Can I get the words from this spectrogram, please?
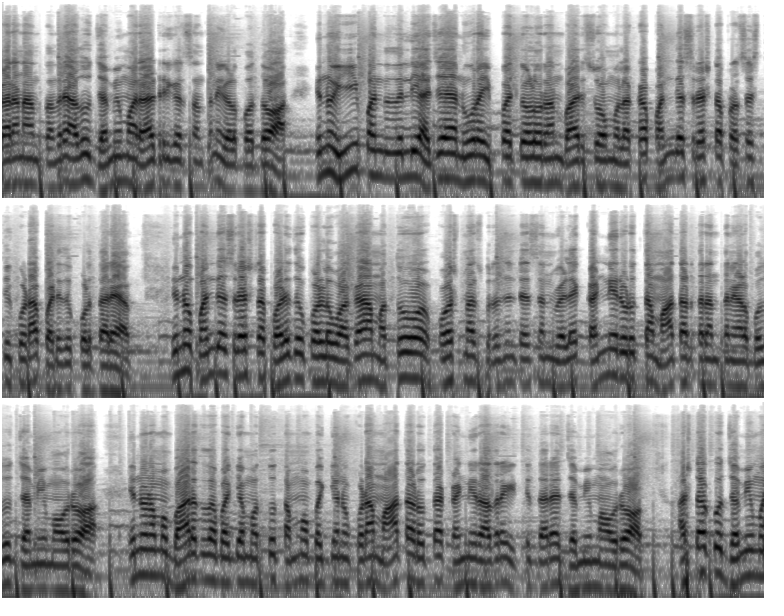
ಕಾರಣ ಅಂತಂದ್ರೆ ಅದು ಜಮೀಮಾ ರಾಡ್ರಿಗರ್ಸ್ ಅಂತಾನೆ ಹೇಳ್ಬೋದು. ಇನ್ನು ಈ ಪಂದ್ಯದಲ್ಲಿ ಅಜಯ ನೂರ ಇಪ್ಪತ್ತೇಳು ರನ್ ಬಾರಿಸುವ ಮೂಲಕ ಪಂದ್ಯ ಶ್ರೇಷ್ಠ ಪ್ರಶಸ್ತಿ ಕೂಡ ಪಡೆದುಕೊಳ್ತಾರೆ. ಇನ್ನು ಪಂದ್ಯ ಶ್ರೇಷ್ಠ ಪಡೆದುಕೊಳ್ಳುವಾಗ ಮತ್ತು ಪೋಸ್ಟ್ ಮ್ಯಾಚ್ ಪ್ರೆಸೆಂಟೇಷನ್ ವೇಳೆ ಕಣ್ಣೀರಿಡುತ್ತಾ ಮಾತಾಡ್ತಾರೆ ಅಂತಾನೆ ಹೇಳ್ಬೋದು ಜಮೀಮ್ ಅವರು. ಇನ್ನು ನಮ್ಮ ಭಾರತದ ಬಗ್ಗೆ ಮತ್ತು ತಮ್ಮ ಬಗ್ಗೆನೂ ಕೂಡ ಮಾತಾಡುತ್ತಾ ಕಣ್ಣೀರಾದ್ರೆ ಇಟ್ಟಿದ್ದಾರೆ ಜಮೀಮಾ ಅವರು. ಅಷ್ಟಕ್ಕೂ ಜಮೀಮ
